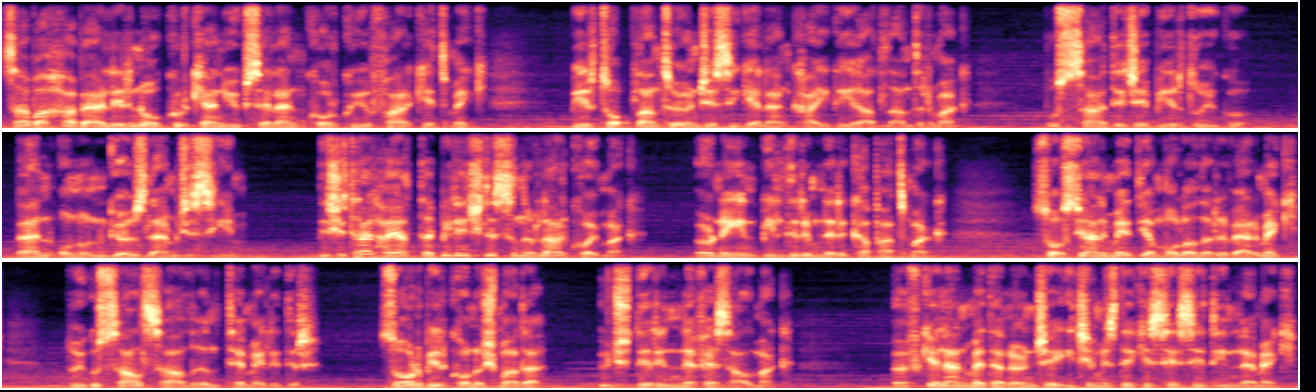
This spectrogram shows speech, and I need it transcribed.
Sabah haberlerini okurken yükselen korkuyu fark etmek, bir toplantı öncesi gelen kaygıyı adlandırmak, Bu sadece bir duygu. Ben onun gözlemcisiyim. Dijital hayatta bilinçli sınırlar koymak, örneğin bildirimleri kapatmak, sosyal medya molaları vermek, duygusal sağlığın temelidir. Zor bir konuşmada, üç derin nefes almak, öfkelenmeden önce içimizdeki sesi dinlemek.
